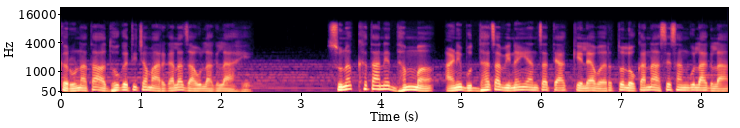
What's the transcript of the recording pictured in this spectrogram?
करून आता अधोगतीच्या मार्गाला जाऊ लागला आहे. सुनखताने धम्म आणि बुद्धाचा विनय यांचा त्याग केल्यावर तो लोकांना असे सांगू लागला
